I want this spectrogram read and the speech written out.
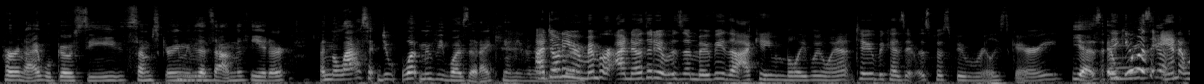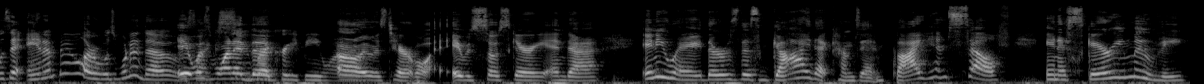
Her and I will go see some scary movie Mm-hmm. that's out in the theater. And the last, do, what movie was it? I can't even. remember. I don't even remember. I know that it was a movie that I can't even believe we went to because it was supposed to be really scary. Yes, I think it was Anna. Was it Annabelle or was one of those? It was like, one of the- creepy ones. Oh, it was terrible. It was so scary. And uh anyway, there was this guy that comes in by himself in a scary movie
